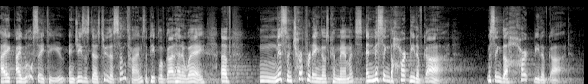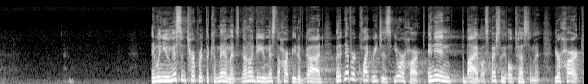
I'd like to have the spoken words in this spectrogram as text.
I, I will say to you, and Jesus does too, that sometimes the people of God had a way of mm, misinterpreting those commandments and missing the heartbeat of God. Missing the heartbeat of God. And when you misinterpret the commandments, not only do you miss the heartbeat of God, but it never quite reaches your heart. And in the Bible, especially the Old Testament, your heart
